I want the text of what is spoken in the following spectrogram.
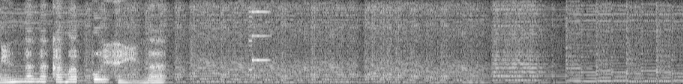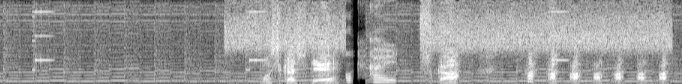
みんな仲間っぽいしいいな。もしかしてお使い。すか？や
